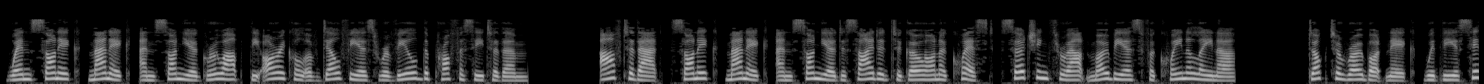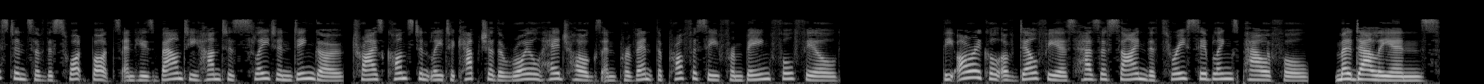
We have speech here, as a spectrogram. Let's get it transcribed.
When Sonic, Manic, and Sonia grew up, the Oracle of Delphius revealed the prophecy to them. After that, Sonic, Manic, and Sonia decided to go on a quest, searching throughout Mobius for Queen Elena. Dr. Robotnik, with the assistance of the SWAT bots and his bounty hunters Sleet and Dingo, tries constantly to capture the royal hedgehogs and prevent the prophecy from being fulfilled. The Oracle of Delphius has assigned the three siblings powerful medallions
